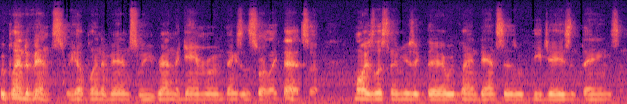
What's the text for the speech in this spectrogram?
we planned events. We helped plan events. We ran the game room, things of the sort like that. So I'm always listening to music there. We planned dances with DJs and things. And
